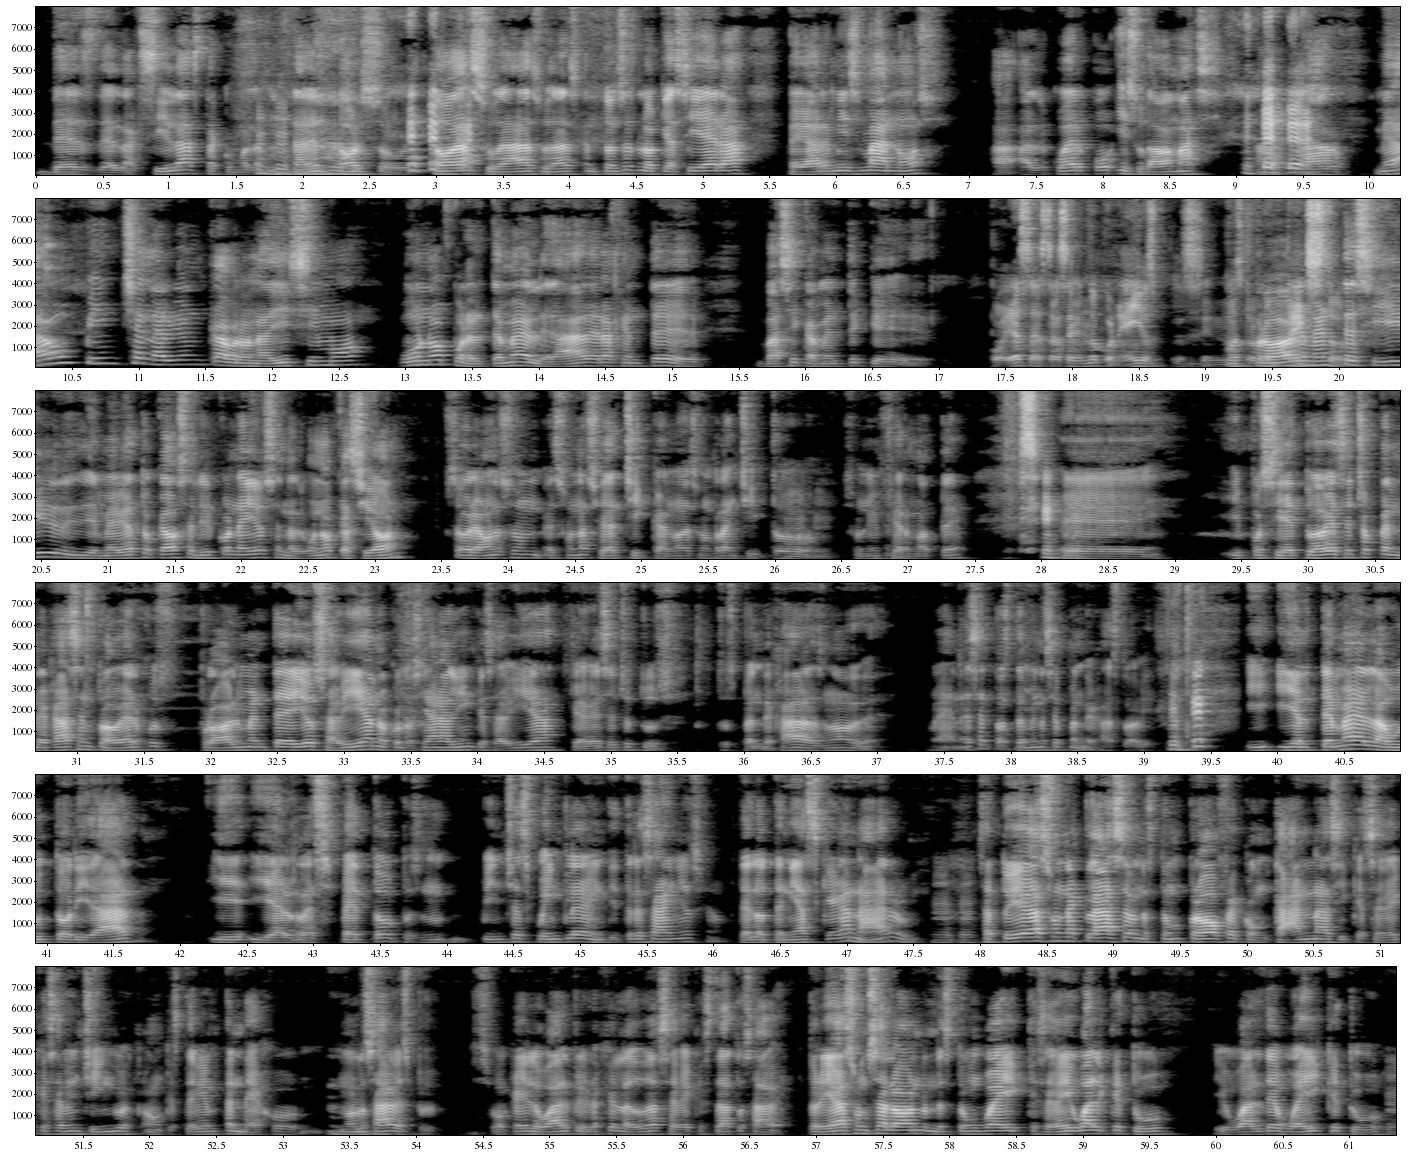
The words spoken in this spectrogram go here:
desde la axila hasta como la mitad del torso, güey, todas sudadas, sudadas. Entonces lo que hacía era pegar mis manos al cuerpo y sudaba más. Ah, claro. Me daba un pinche nervio encabronadísimo. Uno, por el tema de la edad, era gente básicamente que Podías estar saliendo con ellos, pues, en pues probablemente contexto. sí, me había tocado salir con ellos en alguna ocasión. Sobreaún es, un, es una ciudad chica, ¿no? Es un ranchito, es un infiernote. Sí. Eh, y pues si tú habías hecho pendejadas en tu haber, pues probablemente ellos sabían o conocían a alguien que sabía que habías hecho tus, tus pendejadas, ¿no? De- bueno, en ese entonces también hacía pendejadas todavía. y, y el tema de la autoridad y, y el respeto, pues un pinche escuincle de 23 años, ¿no? te lo tenías que ganar. O sea, tú llegas a una clase donde está un profe con canas y que se ve que sabe un chingo, aunque esté bien pendejo, no lo sabes, pero pues, ok, lo va al privilegio de la duda, se ve que este dato sabe. Pero llegas a un salón donde está un güey que se ve igual que tú, igual de güey que tú,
